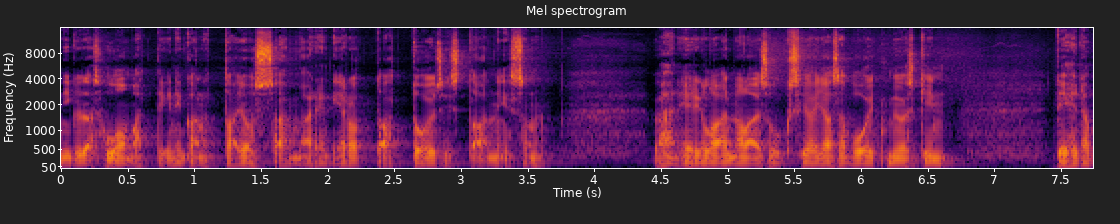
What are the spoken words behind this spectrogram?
niin kuin tässä huomattiin, niin kannattaa jossain määrin erottaa toisistaan. Niissä on vähän eri lainalaisuuksia ja sä voit myöskin tehdä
